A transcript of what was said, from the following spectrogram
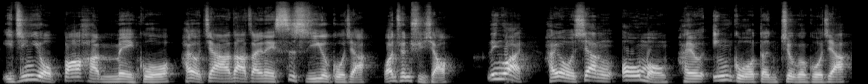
已经有包含美国还有加拿大在内四十一个国家完全取消。另外，还有像欧盟还有英国等九个国家。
